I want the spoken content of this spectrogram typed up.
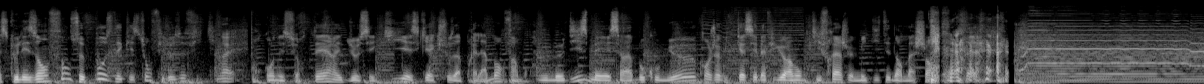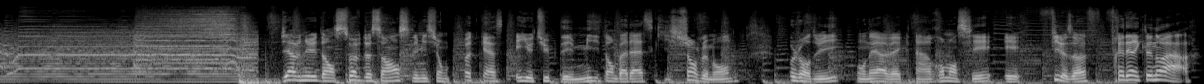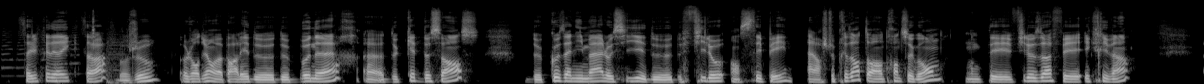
Parce que les enfants se posent des questions philosophiques. Ouais. Pourquoi on est sur Terre et Dieu c'est qui Est-ce qu'il y a quelque chose après la mort Enfin bon, ils me disent, mais ça va beaucoup mieux. Quand j'ai envie de casser la figure à mon petit frère, je vais méditer dans ma chambre. Bienvenue dans Soif de Sens, l'émission podcast et YouTube des militants badass qui changent le monde. Aujourd'hui, on est avec un romancier et philosophe, Frédéric Lenoir. Salut Frédéric, ça va? Bonjour. Aujourd'hui, on va parler de, de bonheur, euh, de quête de sens, de cause animale aussi et de, philo en CP. Alors, je te présente en 30 secondes. Donc, tu es philosophe et écrivain.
